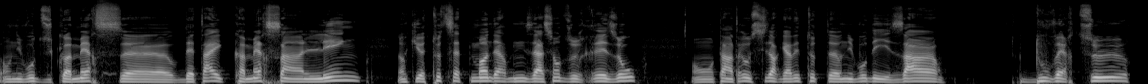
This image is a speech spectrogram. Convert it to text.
au niveau du commerce euh, détail, commerce en ligne. Donc, il y a toute cette modernisation du réseau. On tenterait aussi de regarder tout euh, au niveau des heures d'ouverture.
